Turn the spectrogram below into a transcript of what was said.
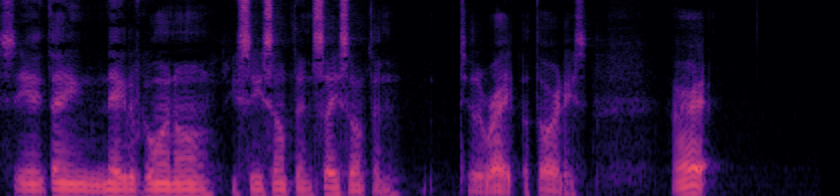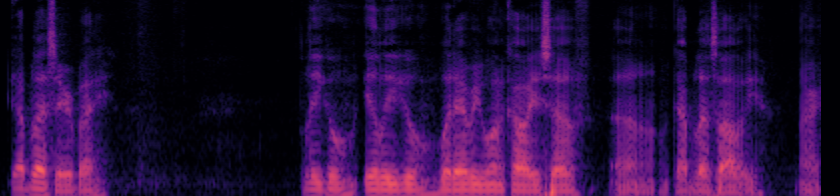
see anything negative going on, you see something, say something to the right authorities. All right. God bless everybody. Legal, illegal, whatever you want to call yourself. Uh, God bless all of you. All right.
